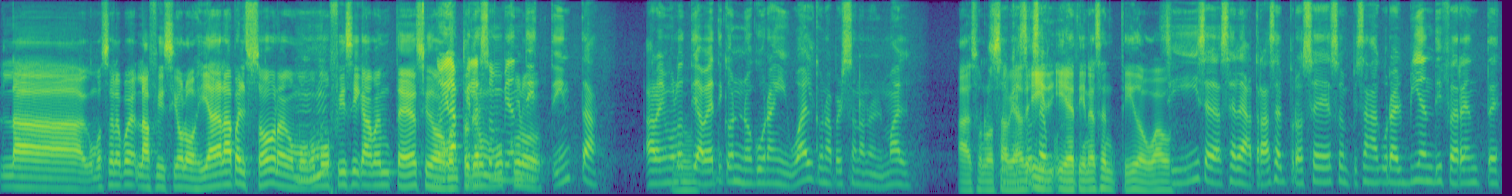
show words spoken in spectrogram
la, ¿cómo se le puede? La fisiología de la persona, como, como físicamente es y de No, y las un son bien distintas. Ahora mismo los diabéticos no curan igual que una persona normal. Ah, eso no So sabía. Y, eso se- y tiene sentido, wow. Sí, se, se le atrasa el proceso, empiezan a curar bien diferente.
